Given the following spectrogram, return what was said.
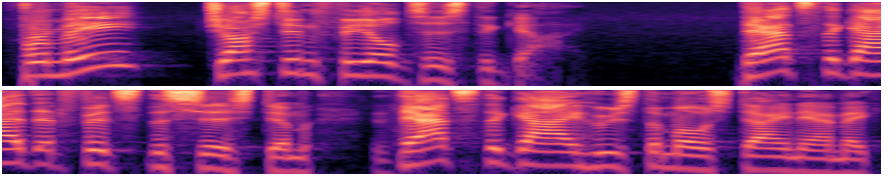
For me, Justin Fields is the guy. That's the guy that fits the system. That's the guy who's the most dynamic.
